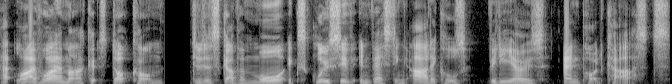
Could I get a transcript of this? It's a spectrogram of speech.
at livewiremarkets.com to discover more exclusive investing articles, videos, and podcasts.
